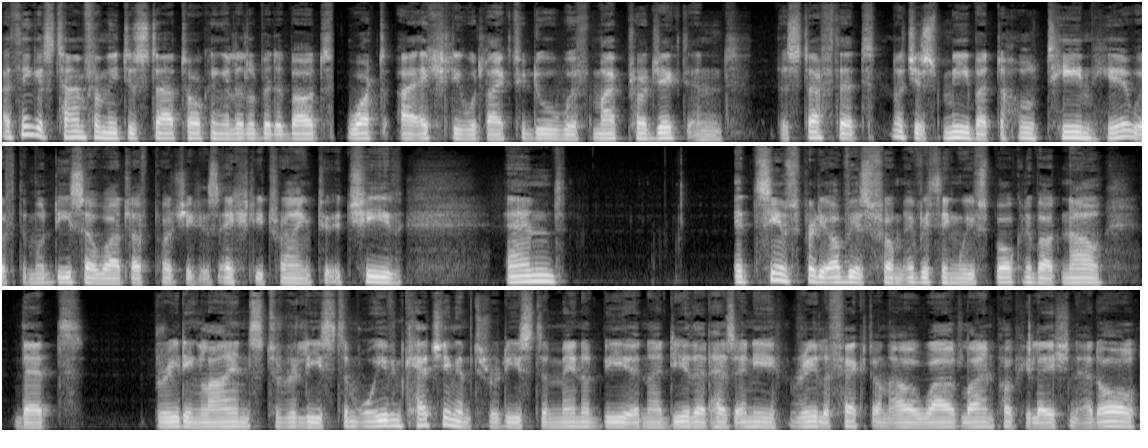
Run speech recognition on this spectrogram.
I think it's time for me to start talking a little bit about what I actually would like to do with my project and the stuff that not just me, but the whole team here with the Modisa Wildlife Project is actually trying to achieve. And it seems pretty obvious from everything we've spoken about now that breeding lions to release them or even catching them to release them may not be an idea that has any real effect on our wild lion population at all.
